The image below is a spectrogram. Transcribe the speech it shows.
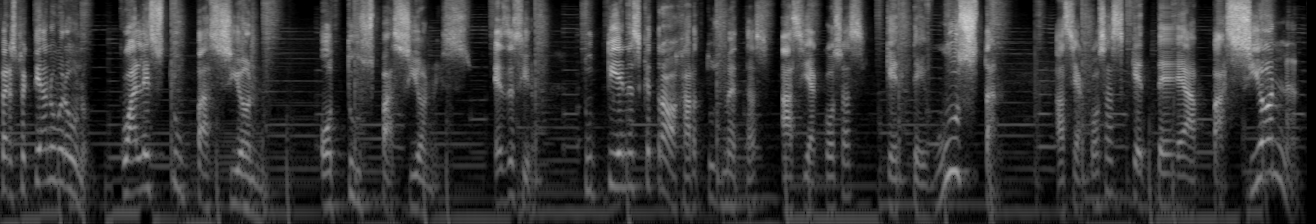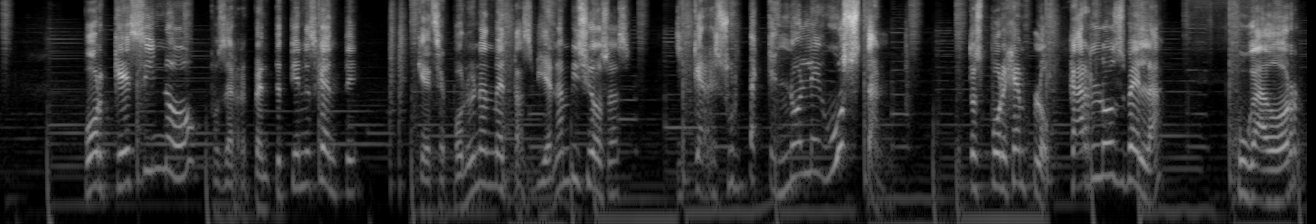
Perspectiva número uno, ¿cuál es tu pasión o tus pasiones? Es decir, tú tienes que trabajar tus metas hacia cosas que te gustan, hacia cosas que te apasionan. Porque si no, pues de repente tienes gente que se pone unas metas bien ambiciosas y que resulta que no le gustan. Entonces, por ejemplo, Carlos Vela, jugador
